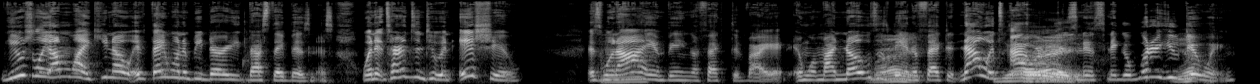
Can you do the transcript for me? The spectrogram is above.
Usually I'm like, you know, if they want to be dirty, that's their business. When it turns into an issue, is when Mhm. I am being affected by it. And when my nose is being affected, now it's Yeah. our Right. business, nigga. What are you doing?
